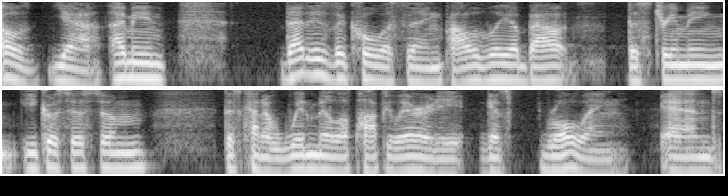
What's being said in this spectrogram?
Oh, yeah. I mean, that is the coolest thing probably about the streaming ecosystem. This kind of windmill of popularity gets rolling. And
